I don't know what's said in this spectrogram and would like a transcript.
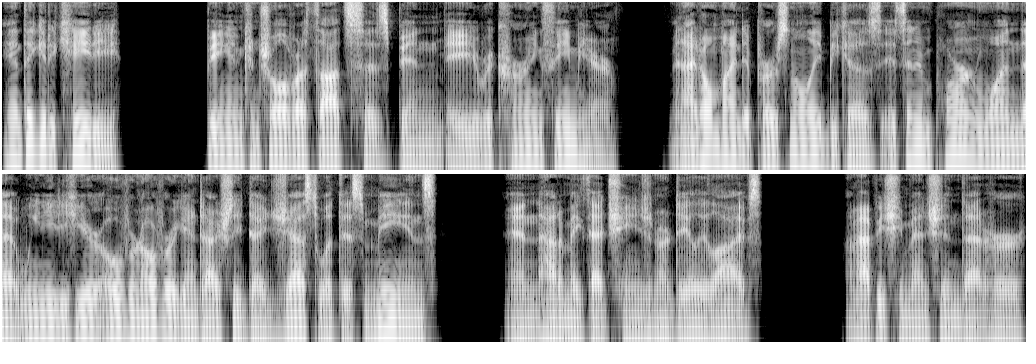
And thank you to Katie. Being in control of our thoughts has been a recurring theme here. And I don't mind it personally because it's an important one that we need to hear over and over again to actually digest what this means and how to make that change in our daily lives. I'm happy she mentioned that her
